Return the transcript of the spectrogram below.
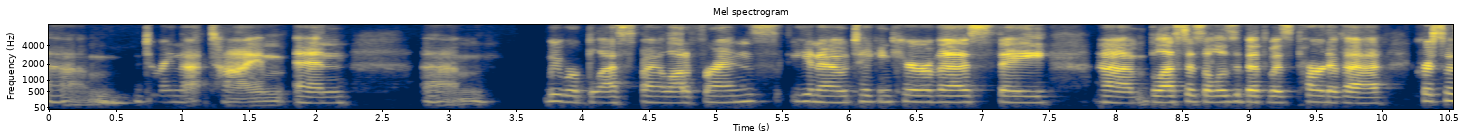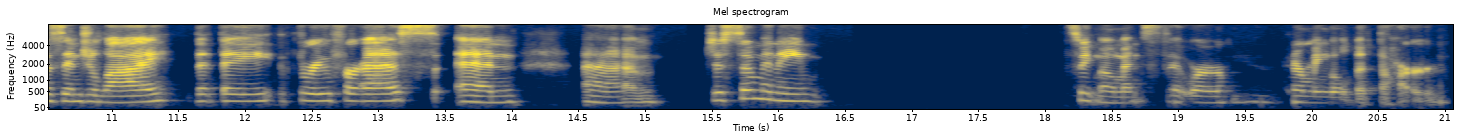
um during that time. And um we were blessed by a lot of friends, you know, taking care of us. They um, blessed us. Elizabeth was part of a Christmas in July that they threw for us, and um, just so many sweet moments that were intermingled with the hard.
